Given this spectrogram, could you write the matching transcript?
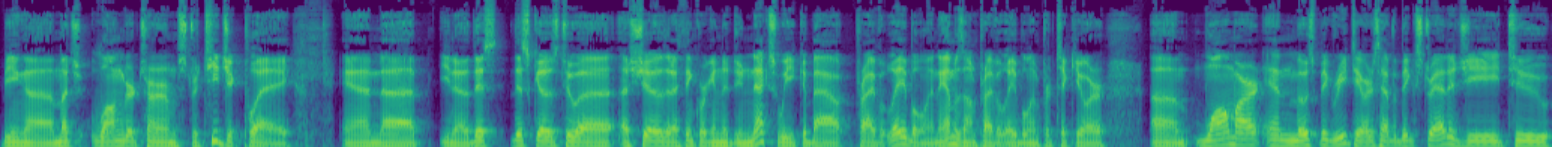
being a much longer term strategic play. And uh, you know this this goes to a, a show that I think we're going to do next week about private label and Amazon private label in particular. Um, Walmart and most big retailers have a big strategy to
